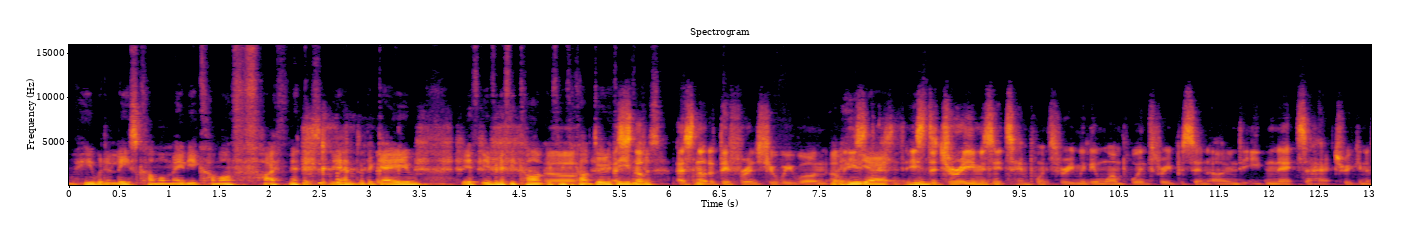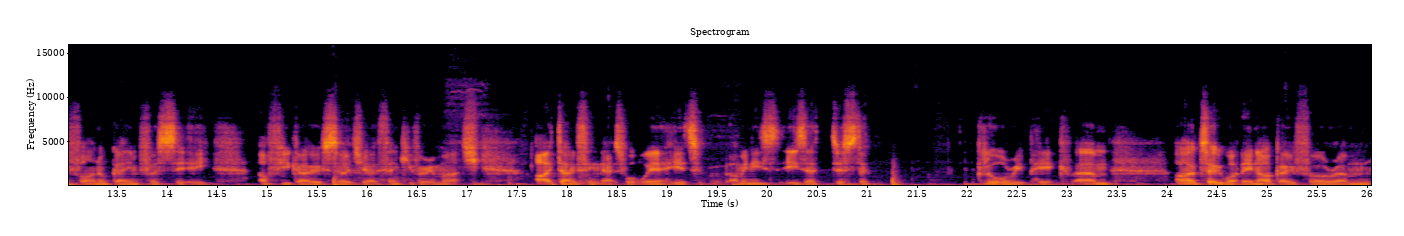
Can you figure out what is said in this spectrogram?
He would at least come on, maybe come on for five minutes at the end of the game, if even if he can't, if, Oh, he can't do anything, that's even not, just That's not the differential we want. I mean, he- it's, yeah, it's, he's- the dream, isn't it? 10.3 million, 1.3% owned. He nets a hat trick in the final game for City. Off you go, Sergio. Thank you very much. I don't think that's what we're here to. I mean, he's he's a just a glory pick. Um, I'll tell you what. Then I'll go for. Um,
